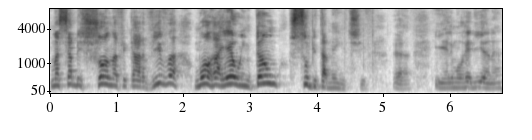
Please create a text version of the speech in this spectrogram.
mas se a bichona ficar viva, morra eu então subitamente. É, e ele morreria, né?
